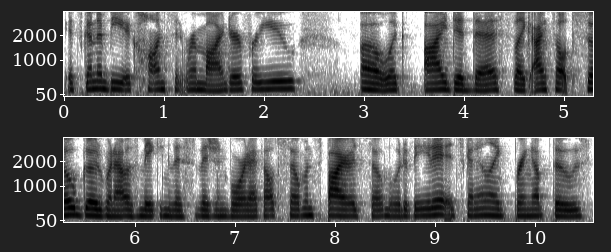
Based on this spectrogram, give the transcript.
it's gonna be a constant reminder for you oh like i did this. Like i felt so good when i was making this vision board. I felt so inspired so motivated. It's gonna like bring up those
